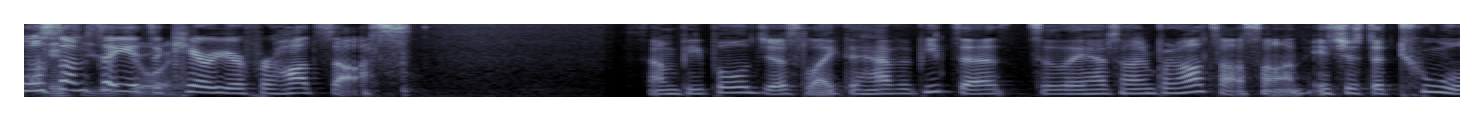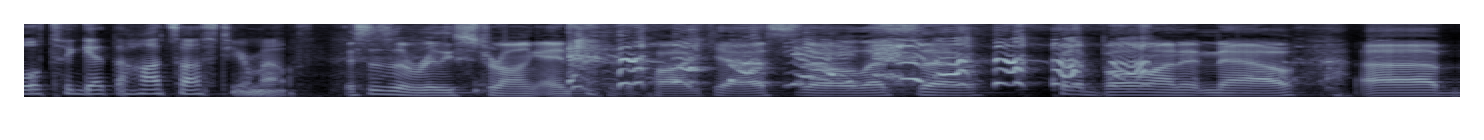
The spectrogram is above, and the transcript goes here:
Well, some say it's a carrier for hot sauce. Some people just like to have a pizza, so they have something to put hot sauce on. It's just a tool to get the hot sauce to your mouth. This is a really strong ending to the podcast, so let's uh, put a bow on it now. Uh,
